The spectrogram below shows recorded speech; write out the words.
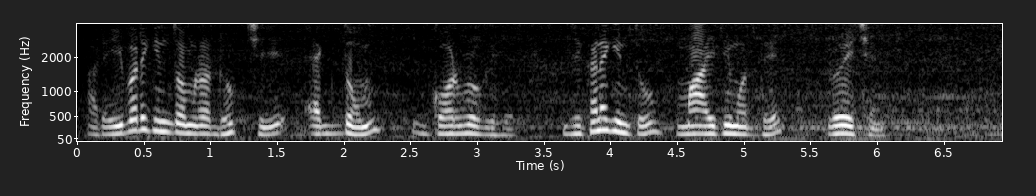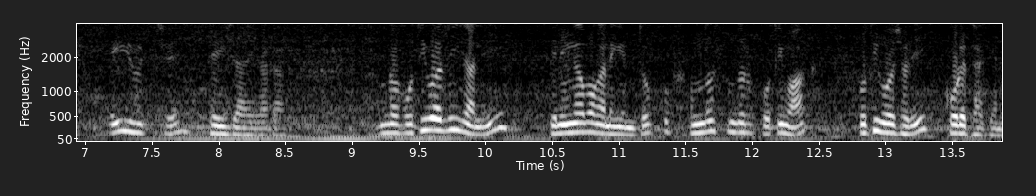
আর এইবারে কিন্তু আমরা ঢুকছি একদম গর্ভগৃহে, যেখানে কিন্তু মা ইতিমধ্যে রয়েছেন। এই হচ্ছে সেই জায়গাটা। আমরা প্রতিবারই জানি তেলেঙ্গা বাগানে কিন্তু খুব সুন্দর সুন্দর প্রতিমা প্রতি বছরই করে থাকেন।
